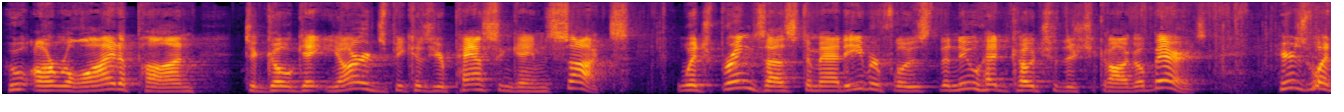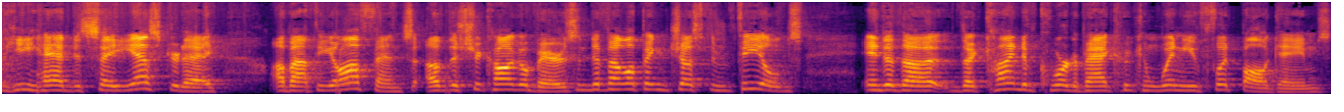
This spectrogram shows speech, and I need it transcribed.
who are relied upon to go get yards because your passing game sucks. Which brings us to Matt Eberflus, the new head coach of the Chicago Bears. Here's what he had to say yesterday about the offense of the Chicago Bears and developing Justin Fields into the, the kind of quarterback who can win you football games.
